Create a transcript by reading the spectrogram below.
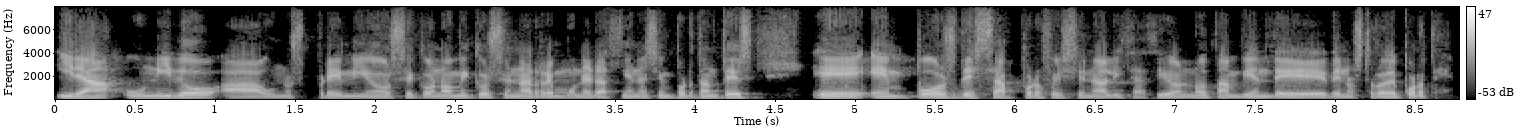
irá unido a unos premios económicos y unas remuneraciones importantes eh, en pos de esa profesionalización ¿no? también de nuestro deporte.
